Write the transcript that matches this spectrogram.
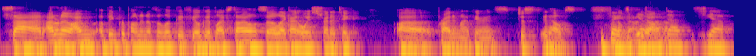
sad. I don't know. I'm a big proponent of the look good, feel good lifestyle. So like I always try to take uh, pride in my appearance. Just it helps. Same. Helps Yeah, it does. Yeah.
